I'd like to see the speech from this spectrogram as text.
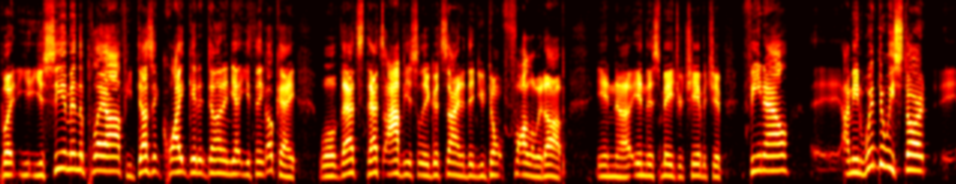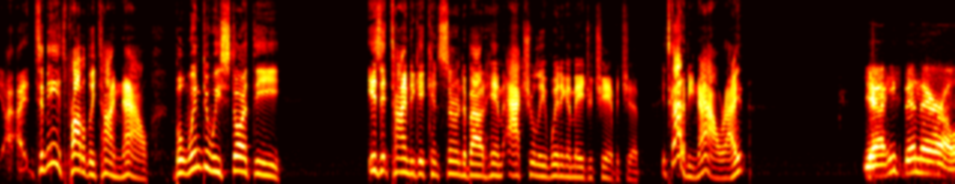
But you, you see him in the playoff, he doesn't quite get it done, and yet you think, okay, well, that's that's obviously a good sign, and then you don't follow it up in uh, in this major championship. Finau, I mean, when do we start? I, to me, it's probably time now. But when do we start the? Is it time to get concerned about him actually winning a major championship? It's got to be now, right? Yeah, he's been there a,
